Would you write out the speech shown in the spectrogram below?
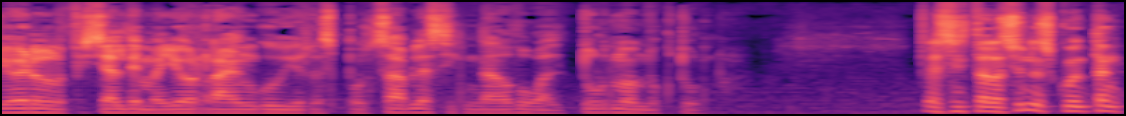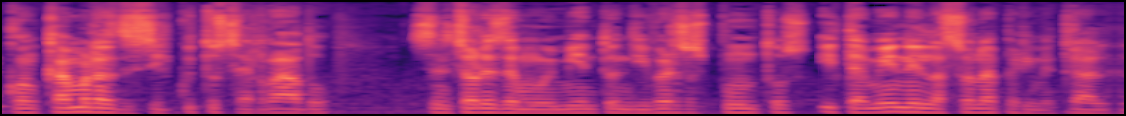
Yo era el oficial de mayor rango y responsable asignado al turno nocturno. Las instalaciones cuentan con cámaras de circuito cerrado, sensores de movimiento en diversos puntos y también en la zona perimetral,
